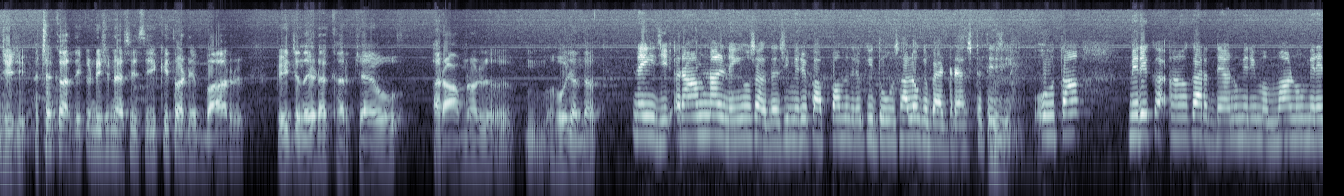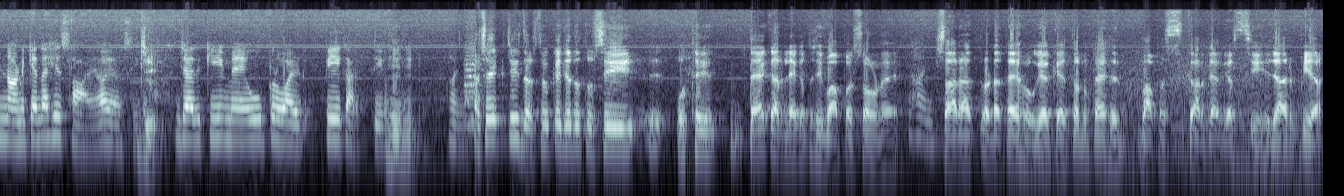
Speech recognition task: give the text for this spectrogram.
ਜੀ ਜੀ। ਅੱਛਾ ਘਰ ਦੀ ਕੰਡੀਸ਼ਨ ਐਸੀ ਸੀ ਕਿ ਤੁਹਾਡੇ ਬਾਹਰ ਭੇਜਣ ਦਾ ਜਿਹੜਾ ਖਰਚਾ ਹੈ ਉਹ ਆਰਾਮ ਨਾਲ ਹੋ ਜਾਂਦਾ? ਨਹੀਂ ਜੀ ਆਰਾਮ ਨਾਲ ਨਹੀਂ ਹੋ ਸਕਦਾ ਸੀ। ਮੇਰੇ ਪਾਪਾ ਮਤਲਬ ਕਿ 2 ਸਾਲ ਹੋ ਗਏ ਬੈੱਡ ਰੈਸਟ ਤੇ ਸੀ। ਉਹ ਤਾਂ ਮੇਰੇ ਘ- ਅਹ ਘਰਦਿਆਂ ਨੂੰ ਮੇਰੀ ਮੰਮਾ ਨੂੰ ਮੇਰੇ ਨਾਨਕਿਆਂ ਦਾ ਹਿੱਸਾ ਆਇਆ ਹੋਇਆ ਸੀ ਜੀ। ਜਦ ਕਿ ਮੈਂ ਉਹ ਪ੍ਰੋਵਾਈਡ ਪੇ ਕਰਤੀ ਉਹਨਾਂ। ਨੂੰ ਹਾਂਜੀ। ਅੱਛਾ ਇੱਕ ਚੀਜ਼ ਦੱਸੋ ਕਿ ਜਦੋਂ ਤੁਸੀਂ ਉੱਥੇ ਤੈਅ ਕਰ ਲਿਆ ਕਿ ਤੁਸੀਂ ਵਾਪਸ ਆਉਣਾ ਹੈ ਹਾਂਜੀ। ਸਾਰਾ ਤੁਹਾਡਾ ਤੈਅ ਹੋ ਗਿਆ ਕਿ ਤੁਹਾਨੂੰ ਪੈਸੇ ਵਾਪਸ ਕਰ ਦਿਆਂਗੇ 80000 ਰੁਪਇਆ।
